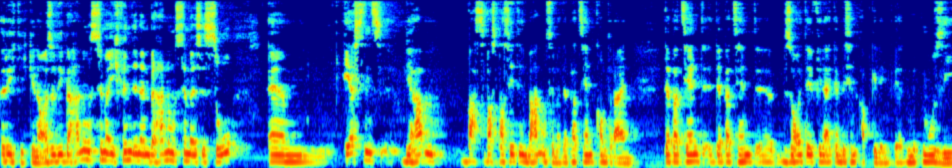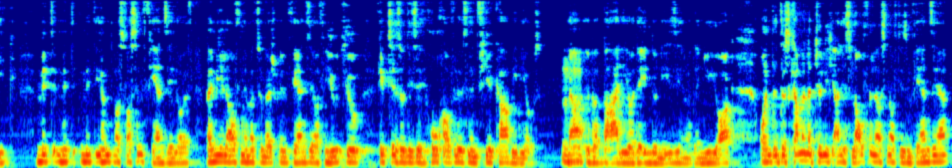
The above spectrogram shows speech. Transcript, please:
Richtig, genau. Also die Behandlungszimmer, ich finde, in einem Behandlungszimmer ist es so, ähm, erstens, wir haben, was, was passiert in dem Behandlungszimmer? Der Patient kommt rein. Der Patient, der Patient äh, sollte vielleicht ein bisschen abgelenkt werden mit Musik, mit, mit, mit irgendwas, was im Fernsehen läuft. Bei mir laufen immer zum Beispiel im Fernsehen auf YouTube, gibt's ja so diese hochauflösenden 4K-Videos. Ja, über Bali oder Indonesien oder New York. Und das kann man natürlich alles laufen lassen auf diesem Fernseher.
